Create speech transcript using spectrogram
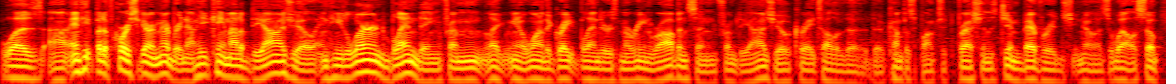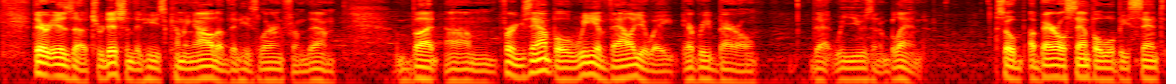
was uh, and he, but of course you got to remember now he came out of Diageo and he learned blending from like you know one of the great blenders, Maureen Robinson from Diageo, creates all of the the compass box expressions. Jim Beveridge, you know as well. So there is a tradition that he's coming out of that he's learned from them. But um, for example, we evaluate every barrel that we use in a blend. So a barrel sample will be sent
